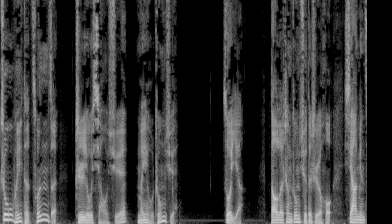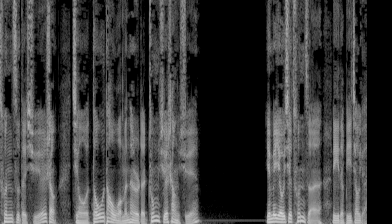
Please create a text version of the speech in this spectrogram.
周围的村子只有小学，没有中学，所以啊，到了上中学的时候，下面村子的学生就都到我们那儿的中学上学。因为有些村子离得比较远，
